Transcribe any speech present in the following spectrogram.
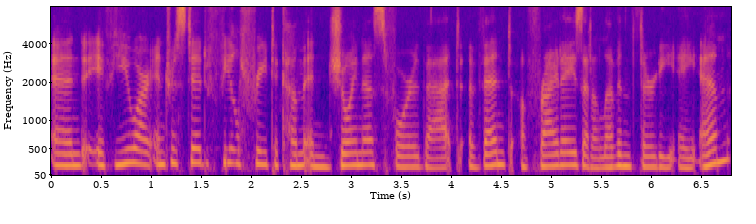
And if you are interested, feel free to come and join us for that event of Fridays at 11:30 a.m.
